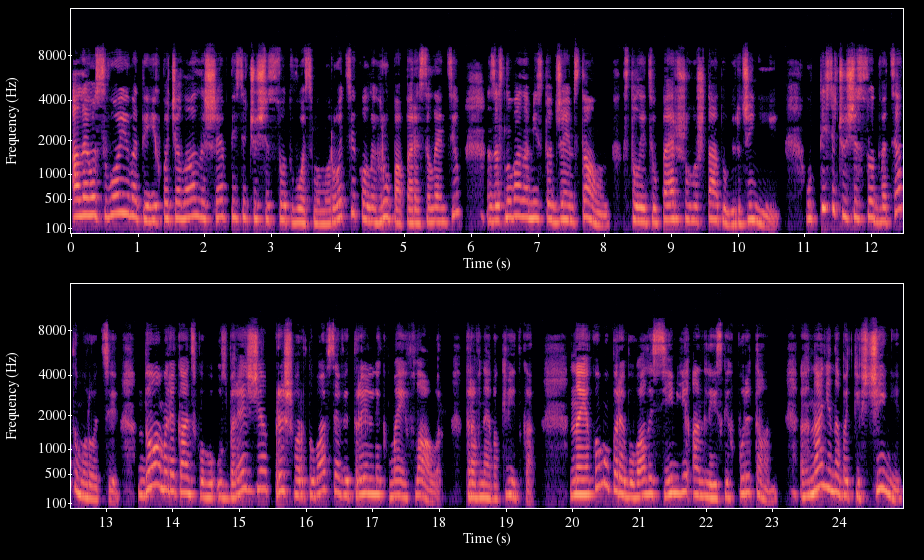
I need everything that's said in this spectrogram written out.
але освоювати їх почала лише в 1608 році, коли група переселенців заснувала місто Джеймстаун, столицю першого штату Вірджинії. У 1620 році до американського узбережжя пришвартувався вітрильник Мейфлауер, травнева квітка, на якому перебували сім'ї англійських пуритан. Гнані на батьківщині,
